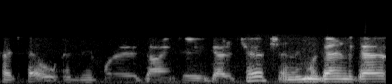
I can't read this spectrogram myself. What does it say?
Hotel, and then we're going to go to church, and then we're going to go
